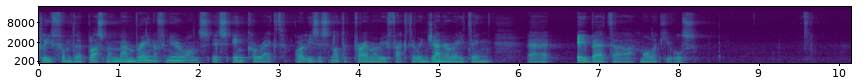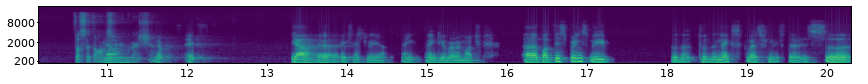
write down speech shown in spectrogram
cleaved from the plasma membrane of neurons is incorrect, or at least it's not the primary factor in generating uh, A beta molecules. Does that answer yeah, your question? Yeah, yeah uh, exactly. Yeah. Thank, thank you very much. Uh, but this brings me to the to the next question. If there is uh,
